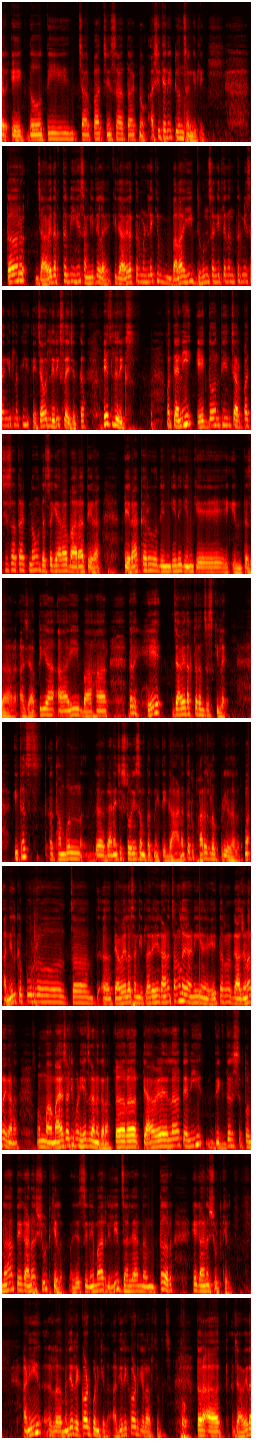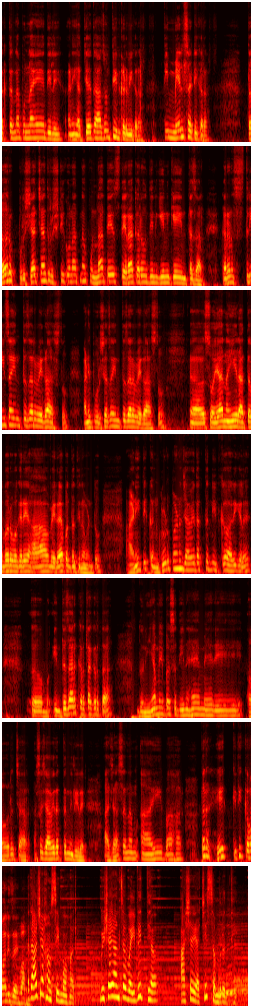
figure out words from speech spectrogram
तर एक दोन तीन चार पाच छे सात आठ नऊ अशी त्यांनी ट्यून सांगितली. तर जावेद अख्तरनी हे सांगितलेलं आहे की जावेद अख्तर म्हणले की मला ही धून सांगितल्यानंतर मी सांगितलं की ह्याच्यावर लिरिक्स लिहायचे आहेत का? हेच लिरिक्स मग त्यांनी एक दोन तीन चार पाच छे सात आठ नऊ दस ग्यारा बारा तेरा तेरा करो दिन गिन गिन के इंतजार आजा पिया आई बहार. तर हे जावेद अख्तरांचं स्किल आहे. इथंच थांबून गाण्याची स्टोरी संपत नाही. ते गाणं तर फारच लोकप्रिय झालं. मग अनिल कपूरचा त्यावेळेला सांगितलं अरे हे गाणं चांगलं आहे आणि हे तर गाजणार आहे गाणं. मग माझ्यासाठी पण हेच गाणं करा. तर त्यावेळेला त्यांनी दिग्दर्श पुन्हा ते गाणं शूट केलं. म्हणजे सिनेमा रिलीज झाल्यानंतर हे गाणं शूट केलं. आणि म्हणजे रेकॉर्ड पण केलं. आधी रेकॉर्ड केलं अर्थातच. हो. तर जावेद अख्तरना पुन्हा हे दिले. आणि याची आता अजून तीन कडवी करा. ती मेलसाठी करा. तर पुरुषाच्या दृष्टिकोनातनं पुन्हा तेच तेरा करो दिन गिन के इंतजार. कारण स्त्रीचा इंतजार वेगळा असतो आणि पुरुषाचा इंतजार वेगळा असतो. सोया नाही रातभर वगैरे हा वेगळ्या पद्धतीनं म्हणतो. आणि ते कन्क्लूड पण जावेद अख्तरनी इतकं भारी केलं आहे इंतजार करता करता दुनिया में बस दिन है मेरे और चार असं जावेद अख्तरनी लिहिलं आहे आई बहार. तर हे किती कमालीचं आहे. राजा राजहंसी मोहर. विषयांचं वैविध्य आशयाची समृद्धी.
